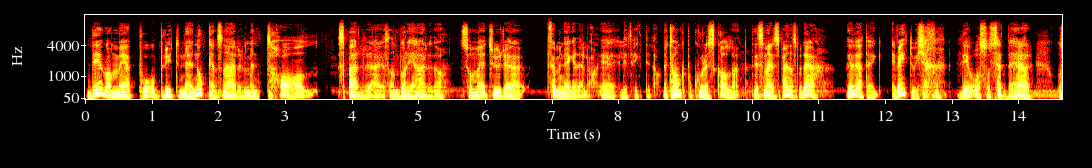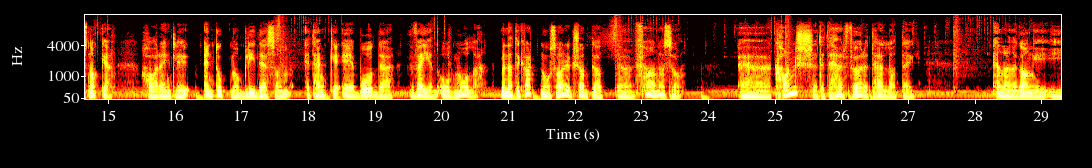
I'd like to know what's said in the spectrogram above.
det var med på å bryte ned nok en sånn her mental sperre, en sånn barriere, da, som jeg tror for min egen del da, er litt viktig. da. Med tanke på hvor jeg skal hen. Det som er spennende med det, det er det at jeg, jeg vet jo ikke. Det å sitte her og snakke har egentlig endt opp med å bli det som jeg tenker er både veien og målet. Men etter hvert nå så har jeg skjønt at uh, faen, altså. Eh, kanskje dette her fører til at jeg en eller annen gang i, i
